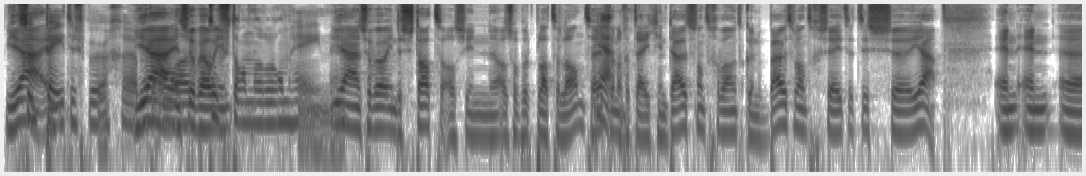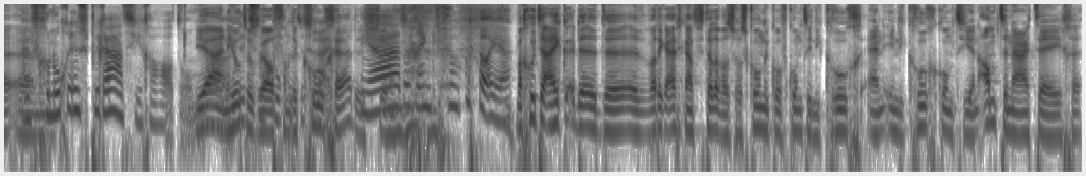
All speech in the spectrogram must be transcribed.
ja, Sint-Petersburg. Uh, ja, en zowel toestanden in, eromheen. Ja, en zowel in de stad als, in, als op het platteland. Hij ja. nog een tijdje in Duitsland gewoond, ook in het buitenland gezeten. Het is, ja... En, en, uh, Hij heeft ehm, genoeg inspiratie gehad om. Ja, en hield ook wel van de kroeg, hè? Dus, ja, dat denk ik ook wel, ja. Maar goed, eigenlijk, de, de, wat ik eigenlijk aan het vertellen was: Raskolnikov komt in die kroeg. En in die kroeg komt hij een ambtenaar tegen.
